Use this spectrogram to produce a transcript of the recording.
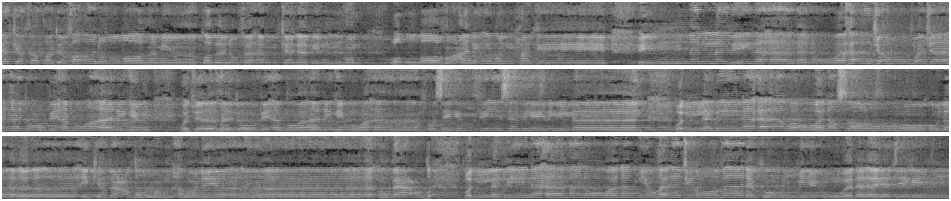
خيانتك فقد خانوا الله من قبل فأمكن منهم والله عليم حكيم. إن الذين آمنوا وهاجروا وجاهدوا بأموالهم وجاهدوا بأموالهم وأنفسهم في سبيل الله والذين آووا ونصروا أولئك بعضهم أولياء بعض. والذين آمنوا ولم يهاجروا ما لكم من ولايتهم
